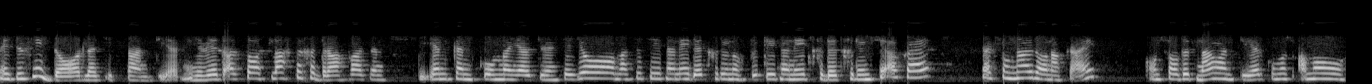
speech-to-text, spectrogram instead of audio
Mens hoef nie dadelik iets te hanteer nie. Jy weet, as daar slegte gedrag was en die een kind kom na jou toe en sê, "Ja, maar sussie het nou net dit gedoen of boetie het nou net dit gedoen." Sê, "Oké, okay, ek sal nou daarna kyk." Ons sal dit nou hanteer. Kom ons almal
